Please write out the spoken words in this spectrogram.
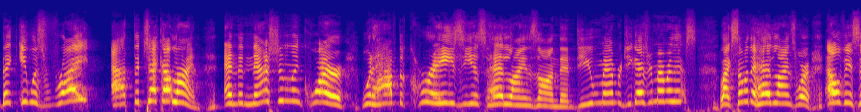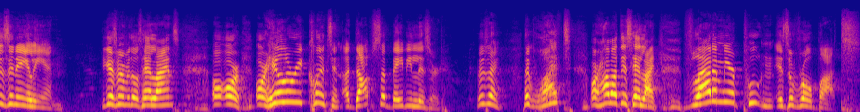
like it was right at the checkout line. And the National Enquirer would have the craziest headlines on them. Do you remember? Do you guys remember this? Like some of the headlines were Elvis is an alien. You guys remember those headlines? Or, or, or Hillary Clinton adopts a baby lizard. What is that? Like what? Or how about this headline? Vladimir Putin is a robot.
